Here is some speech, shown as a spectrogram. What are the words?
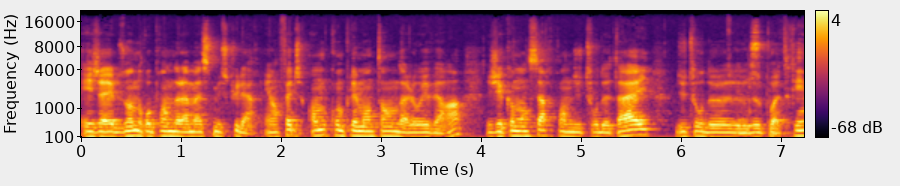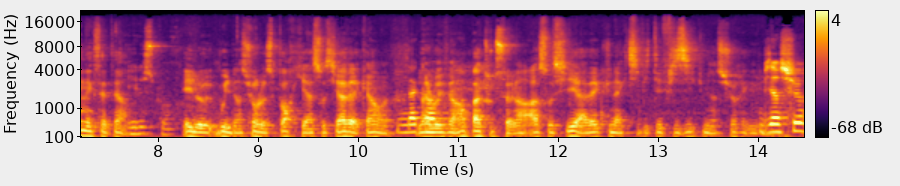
et j'avais besoin de reprendre de la masse musculaire. Et en fait, en me complémentant d'aloe vera, j'ai commencé à reprendre du tour de taille, du tour de, poitrine, etc. Et le sport. Et le, oui, bien sûr, le sport qui est associé avec. Hein, l'aloe vera, pas toute seule, hein, associée avec une activité physique, bien sûr. Bien sûr.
